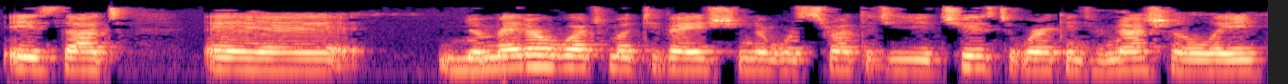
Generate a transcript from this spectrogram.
is that uh, no matter what motivation or what strategy you choose to work internationally,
